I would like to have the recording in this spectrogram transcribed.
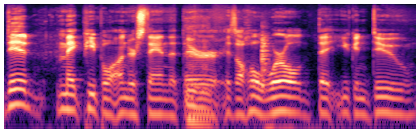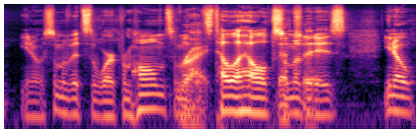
did make people understand that there Mm-hmm. is a whole world that you can do. You know, some of it's the work from home, some of it's telehealth, some That's of it it. is you know,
